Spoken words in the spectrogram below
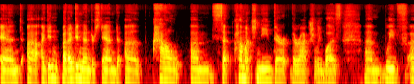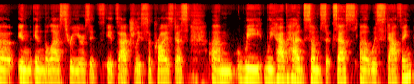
and uh, I didn't, but I didn't understand uh, how um, how much need there there actually was. Um, we've uh, in in the last three years, it's it's actually surprised us. Um, we we have had some success uh, with staffing,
